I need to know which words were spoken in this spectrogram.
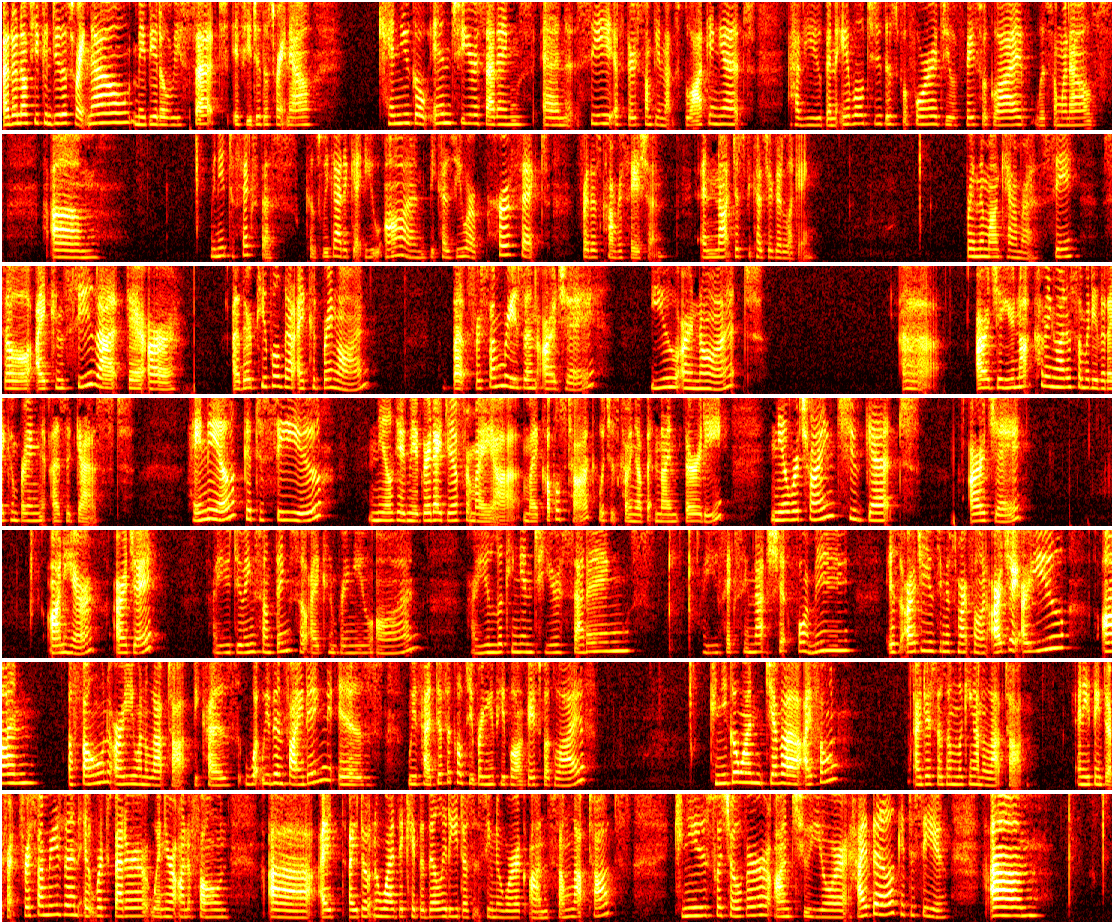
I don't know if you can do this right now. Maybe it'll reset if you do this right now. Can you go into your settings and see if there's something that's blocking it? Have you been able to do this before? Do a Facebook Live with someone else? Um, we need to fix this because we got to get you on because you are perfect for this conversation and not just because you're good looking. Bring them on camera, see? So I can see that there are other people that I could bring on, but for some reason, RJ, you are not, uh, RJ, you're not coming on as somebody that I can bring as a guest. Hey Neil, good to see you. Neil gave me a great idea for my uh, my couples talk, which is coming up at 9.30. Neil, we're trying to get RJ on here. RJ, are you doing something so I can bring you on? Are you looking into your settings? Are you fixing that shit for me? Is RJ using a smartphone? RJ, are you on a phone or are you on a laptop? Because what we've been finding is we've had difficulty bringing people on Facebook Live. Can you go on, do you have an iPhone? RJ says I'm looking on a laptop anything different. For some reason, it works better when you're on a phone. Uh, I, I don't know why the capability doesn't seem to work on some laptops. Can you switch over onto your, hi Bill, good to see you. Um,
